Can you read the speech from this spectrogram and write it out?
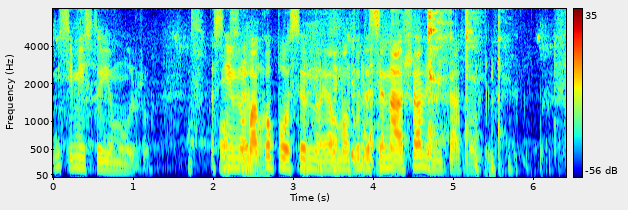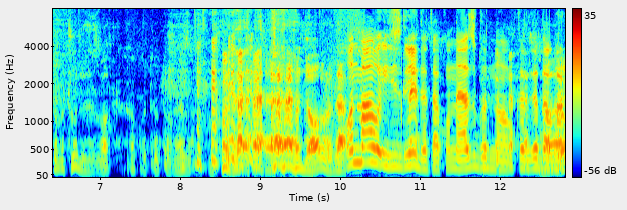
Mislim isto i o mužu. S njim ovako posebno, jel mogu da se našalim i tako. Što me čudi za Zlatka, kako to, to ne znam. Dobro, da. On malo izgleda tako nezgodno, kad ga dobro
